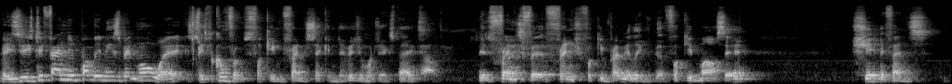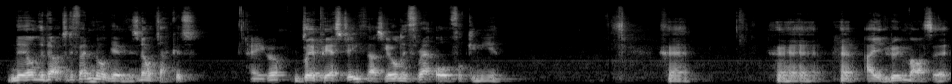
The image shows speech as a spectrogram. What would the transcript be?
His, his defending probably needs a bit more work. He's come from fucking French second division. What do you expect? Yeah. It's French French fucking Premier League. You've got fucking Marseille. Shit defence. They only don't have to defend all game. There's no attackers. There you go. You play PSG. That's your only threat all fucking year. How you doing, Marseille?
